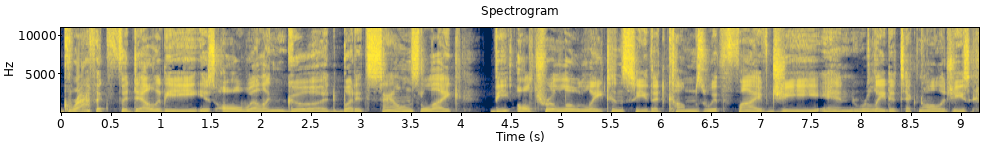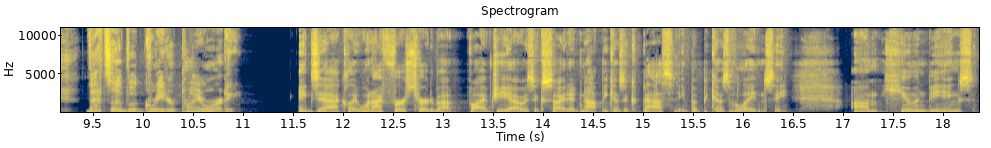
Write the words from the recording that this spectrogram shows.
Graphic fidelity is all well and good, but it sounds like the ultra low latency that comes with 5G and related technologies, that's of a greater priority. Exactly. When I first heard about 5G, I was excited, not because of capacity, but because of latency. Um, human beings,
